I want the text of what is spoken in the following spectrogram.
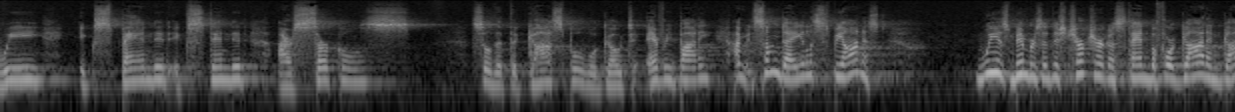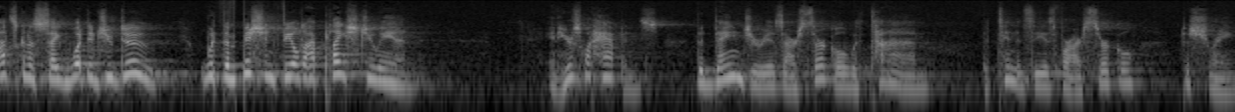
we expanded, extended our circles so that the gospel will go to everybody? I mean, someday, let's be honest, we as members of this church are going to stand before God and God's going to say, What did you do? With the mission field I placed you in. And here's what happens the danger is our circle with time, the tendency is for our circle to shrink.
